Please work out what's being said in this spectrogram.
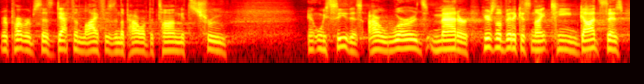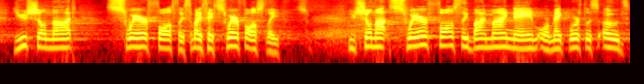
Where Proverbs says, Death and life is in the power of the tongue. It's true. And we see this. Our words matter. Here's Leviticus 19. God says, You shall not swear falsely. Somebody say, swear falsely. You shall not swear falsely by my name or make worthless oaths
